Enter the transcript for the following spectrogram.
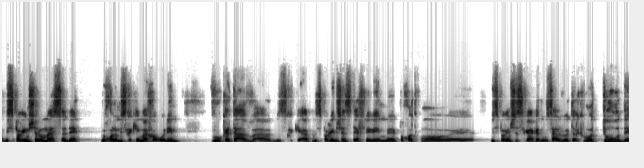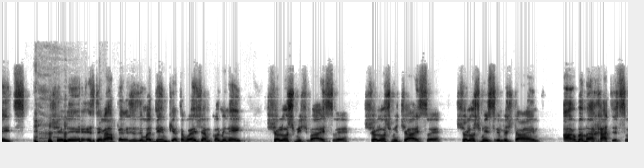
המספרים שלו מהשדה, בכל המשחקים האחרונים, והוא כתב, המספרים של סטף נראים פחות כמו מספרים של שחקן כדורסל ויותר כמו tour dates של איזה ראפר, זה מדהים, כי אתה רואה שם כל מיני שלוש מ-17, שלוש מ-19, שלוש מ-22, ארבע מ-11,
